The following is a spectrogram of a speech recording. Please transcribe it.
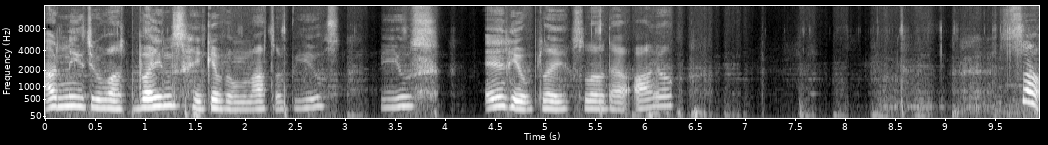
I need to watch Brains and give him lots of views, views, and he'll play Slow Down Audio. So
